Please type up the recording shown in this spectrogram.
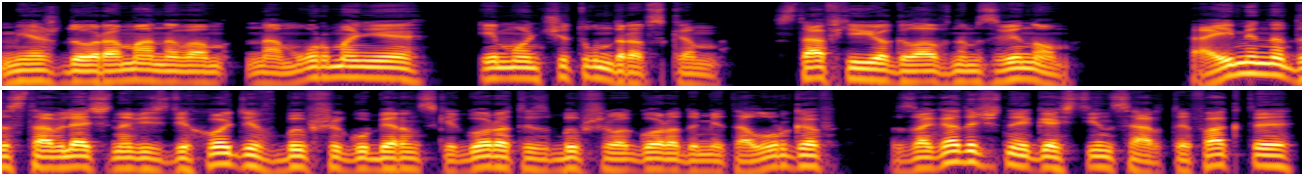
между Романовым на Мурмане и Мончетундровском, став ее главным звеном, а именно доставлять на вездеходе в бывший губернский город из бывшего города Металлургов загадочные гостинцы-артефакты,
